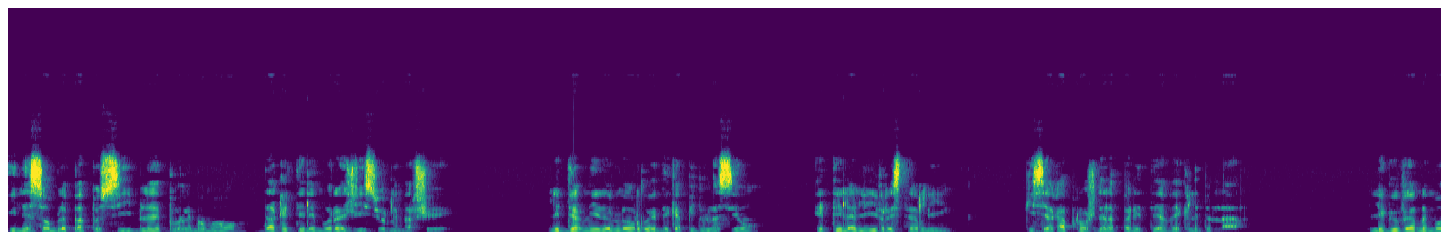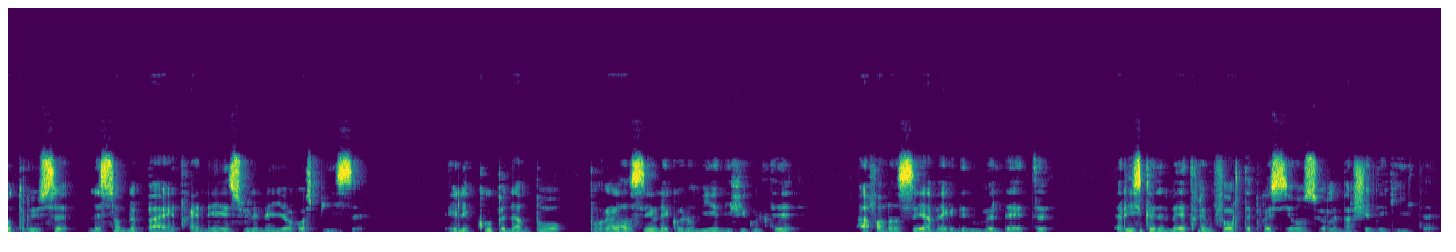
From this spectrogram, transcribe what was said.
Il ne semble pas possible, pour le moment, d'arrêter l'hémorragie sur les marchés. Le dernier dans l'ordre des capitulations était la livre sterling, qui se rapproche de la parité avec le dollar. Le gouvernement russe ne semble pas être né sous les meilleurs auspices, et les coupes d'impôts pour relancer une économie en difficulté, à financer avec de nouvelles dettes, risquent de mettre une forte pression sur le marché des guildes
